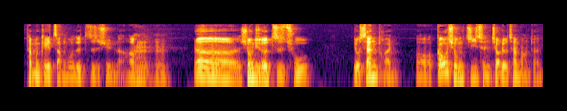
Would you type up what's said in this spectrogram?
他们可以掌握的资讯了哈嗯嗯，那熊警都指出有三团哦，高雄基层交流参访团、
